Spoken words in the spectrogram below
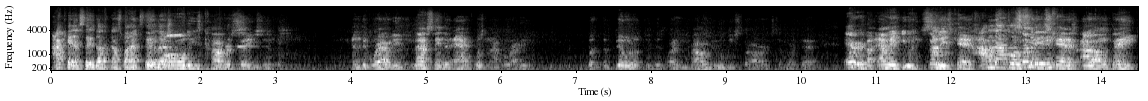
I can't say nothing. That's why I had to say that all these conversations and the gravity of it, not saying the act was not right, but the build up to this, like you probably people be stars and stuff like that. Everybody, I mean, you some of these cats. I'm not gonna some say- of these cats. I don't think.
